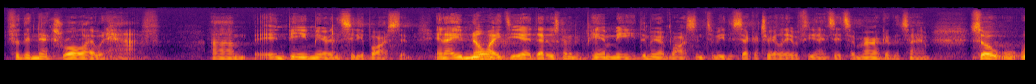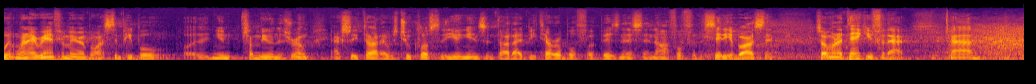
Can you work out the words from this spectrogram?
for the next role I would have um, in being mayor of the city of Boston. And I had no idea that it was going to prepare me, the mayor of Boston, to be the Secretary of Labor for the United States of America at the time. So when, when I ran for mayor of Boston, people, uh, you, some of you in this room, actually thought I was too close to the unions and thought I'd be terrible for business and awful for the city of Boston. So I want to thank you for that. Um,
